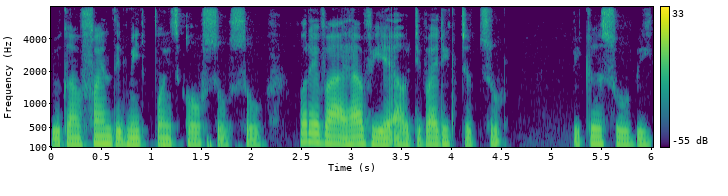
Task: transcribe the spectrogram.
you can find the midpoint also. So whatever I have here, I'll divide it to two because we'll be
